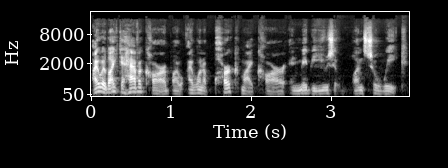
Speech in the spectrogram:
I would like to have a car, but I want to park my car and maybe use it once a week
